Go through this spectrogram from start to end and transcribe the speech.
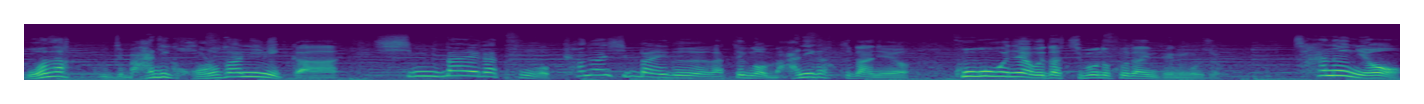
워낙 많이 걸어 다니니까 신발 같은 거, 편한 신발 같은 거 많이 갖고 다녀요. 그거 그냥 여기다 집어넣고 다니면 되는 거죠. 차는요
